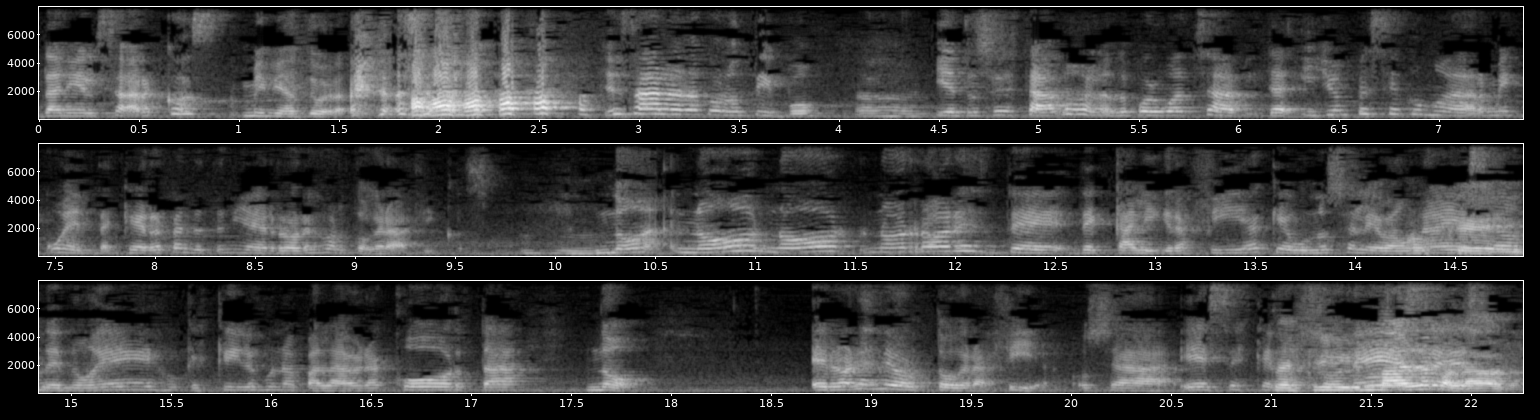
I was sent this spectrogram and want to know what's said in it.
Daniel Sarcos, miniatura. yo estaba hablando con un tipo Ajá. y entonces estábamos hablando por WhatsApp y, tal, y yo empecé como a darme cuenta que de repente tenía errores ortográficos. No, no, no, no errores de, de caligrafía que uno se le va una Ok. S donde no es o que escribes una palabra corta, no. Errores de ortografía, o sea, S que no son escribir mal la Ss, palabra.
